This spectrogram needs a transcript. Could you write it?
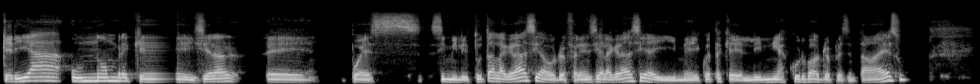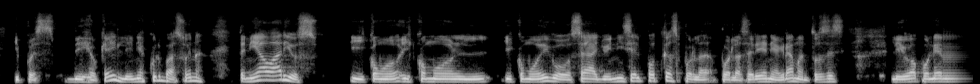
quería un nombre que hiciera eh, pues similitud a la gracia o referencia a la gracia y me di cuenta que línea curva representaba eso. Y pues dije, ok, línea curva suena. Tenía varios, y como, y como, y como digo, o sea, yo inicié el podcast por la, por la serie de Enneagrama, entonces le iba a poner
